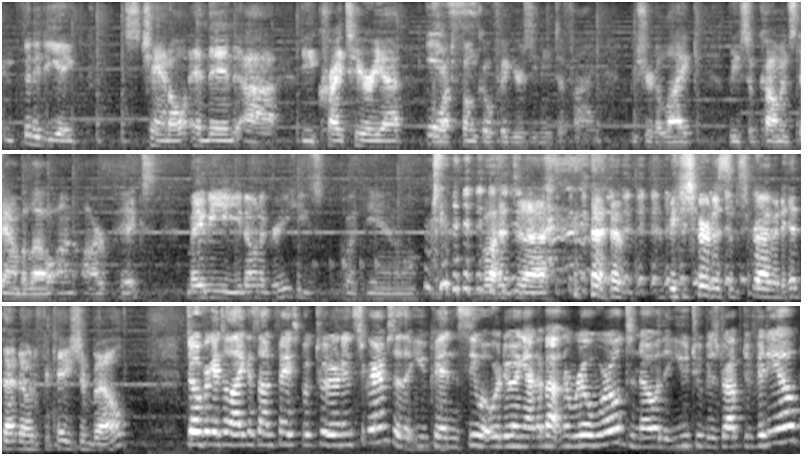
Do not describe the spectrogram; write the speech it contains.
Infinity 8's channel and then uh, the criteria for what Funko figures you need to find. Be sure to like, leave some comments down below on our picks. Maybe you don't agree, he's quite the animal. but uh, be sure to subscribe and hit that notification bell. Don't forget to like us on Facebook, Twitter, and Instagram so that you can see what we're doing out and about in the real world, to know that YouTube has dropped a video,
